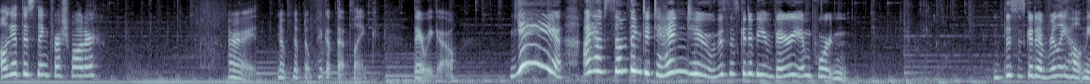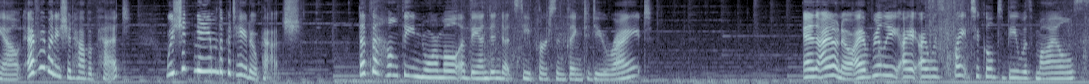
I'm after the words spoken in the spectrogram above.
I'll get this thing fresh water. All right. Nope, nope, nope. Pick up that plank. There we go. Yay! I have something to tend to. This is going to be very important. This is to really help me out. Everybody should have a pet. We should name the potato patch. That's a healthy, normal, abandoned at sea person thing to do, right? And I don't know, I really, I, I was quite tickled to be with Miles.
